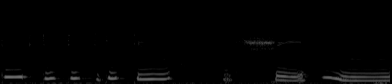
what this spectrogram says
do, do, do, do, do, do. Let's see. Hmm.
